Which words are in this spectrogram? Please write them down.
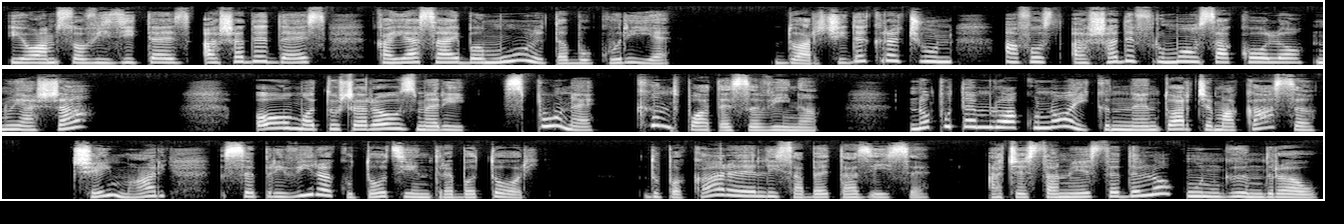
Eu am să o vizitez așa de des ca ea să aibă multă bucurie. Doar și de Crăciun a fost așa de frumos acolo, nu-i așa? O, mătușă Rosemary, spune, când poate să vină? Nu putem lua cu noi când ne întoarcem acasă? Cei mari se priviră cu toții întrebători, după care Elisabeta zise, acesta nu este deloc un gând rău.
